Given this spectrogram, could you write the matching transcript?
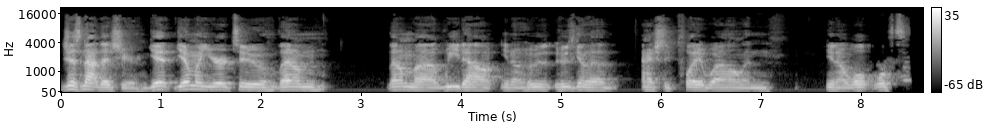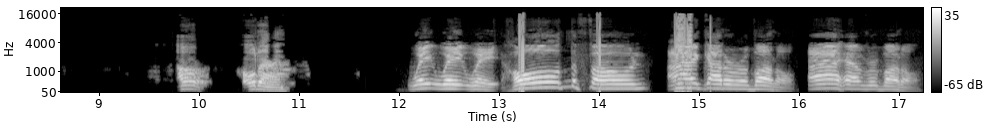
just not this year. Get give them a year or two. Let them let them uh, weed out. You know who who's going to actually play well, and you know we'll we'll. Oh, hold on. Wait, wait, wait. Hold the phone. I got a rebuttal. I have rebuttal.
